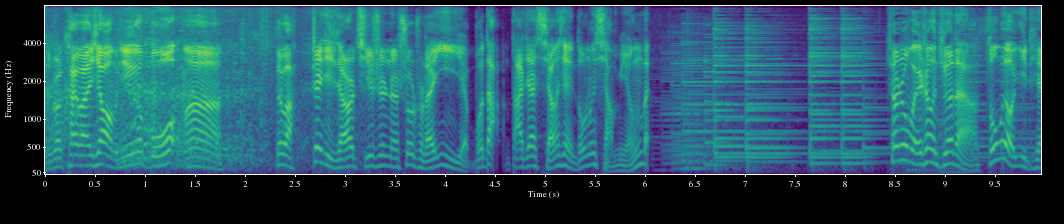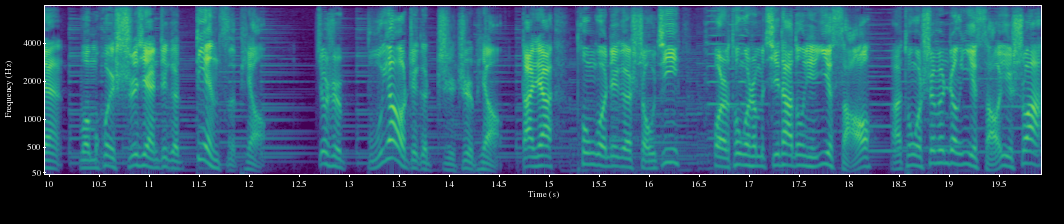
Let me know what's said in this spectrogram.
你不是开玩笑吗？你给补啊，对吧？这几条其实呢说出来意义也不大，大家想想也都能想明白。圈主伟盛觉得啊，总有一天我们会实现这个电子票，就是不要这个纸质票，大家通过这个手机。或者通过什么其他东西一扫啊，通过身份证一扫一刷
